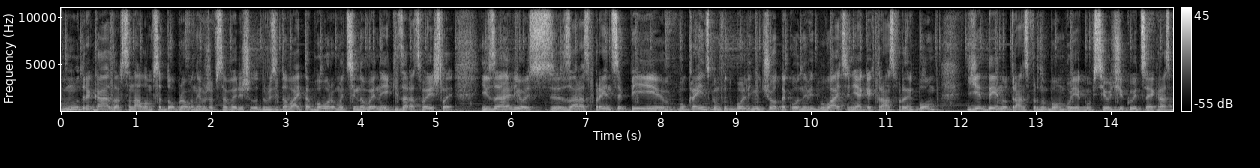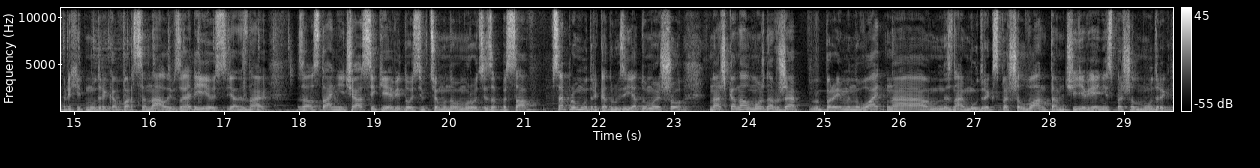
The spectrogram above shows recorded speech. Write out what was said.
мудрика з арсеналом все добре, вони вже все вирішили, друзі. Давайте обговоримо ці новини, які зараз вийшли. І взагалі, ось е, зараз, в принципі, в українському футболі нічого такого не відбувається, ніяких трансферних бомб. Єдину трансферну бомбу, яку всі очікують, це якраз перехід мудрика в арсенал. І взагалі, ось я не знаю. За останній час, який я відосів в цьому новому році записав, все про мудрика, друзі. Я думаю, що наш канал можна вже перейменувати на не знаю, Мудрик Special One там чи Євгеній Special Мудрик.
